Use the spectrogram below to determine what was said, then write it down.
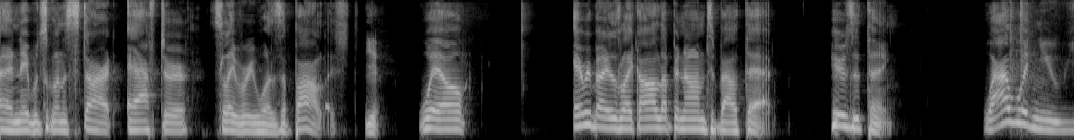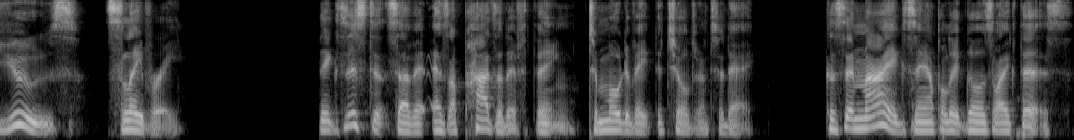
And they was going to start after slavery was abolished. Yeah. Well, everybody was like all up in arms about that. Here's the thing why wouldn't you use slavery, the existence of it, as a positive thing to motivate the children today? Because in my example, it goes like this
